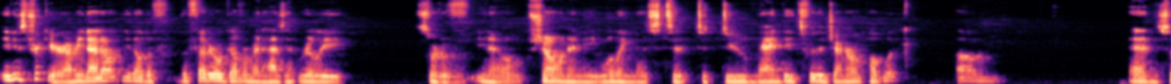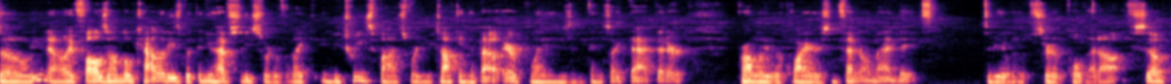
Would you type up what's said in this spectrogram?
it is trickier. I mean, I don't you know the the federal government hasn't really sort of you know shown any willingness to to do mandates for the general public. Um, and so, you know, it falls on localities, but then you have these sort of like in between spots where you're talking about airplanes and things like that that are probably require some federal mandates to be able to sort of pull that off. So,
